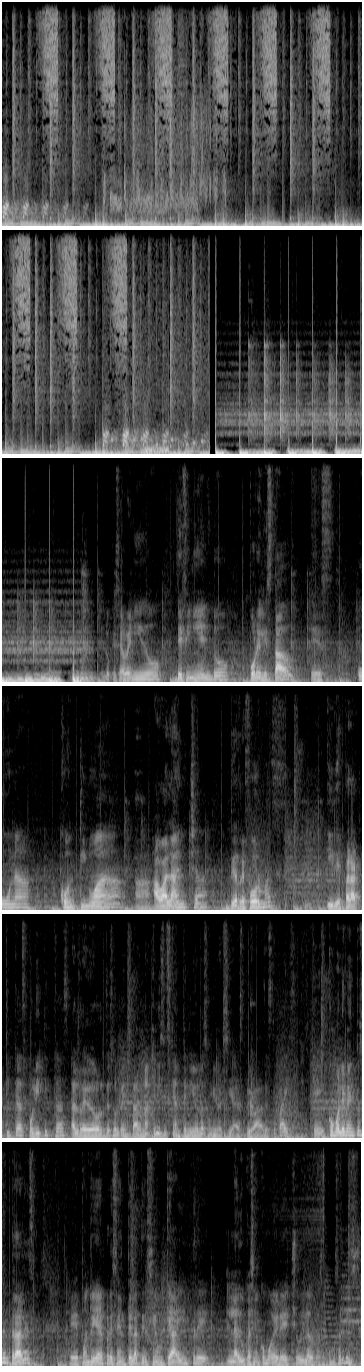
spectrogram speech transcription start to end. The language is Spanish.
Lo que se ha venido definiendo por el Estado es una continuada ah, avalancha de reformas y de prácticas políticas alrededor de solventar una crisis que han tenido las universidades privadas de este país. Eh, como elementos centrales, eh, pondría de presente la tensión que hay entre la educación como derecho y la educación como servicio.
